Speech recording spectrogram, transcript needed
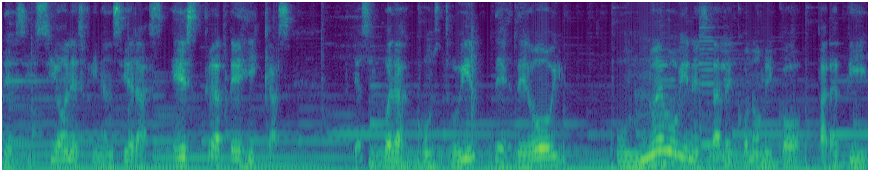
decisiones financieras estratégicas y así puedas construir desde hoy un nuevo bienestar económico para ti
